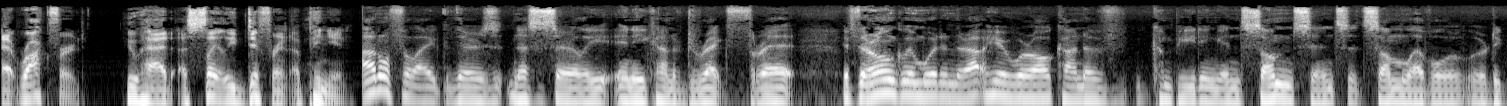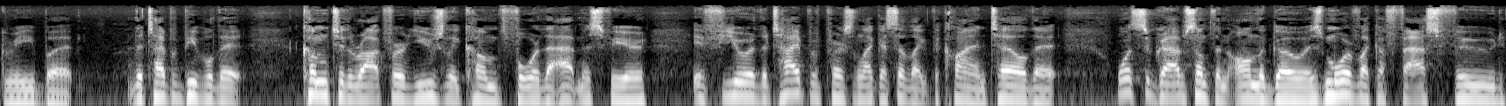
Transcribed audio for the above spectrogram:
at Rockford, who had a slightly different opinion. I don't feel like there's necessarily any kind of direct threat. If they're on Glenwood and they're out here, we're all kind of competing in some sense at some level or degree, but the type of people that come to the Rockford usually come for the atmosphere. If you're the type of person, like I said, like the clientele that wants to grab something on the go, is more of like a fast food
